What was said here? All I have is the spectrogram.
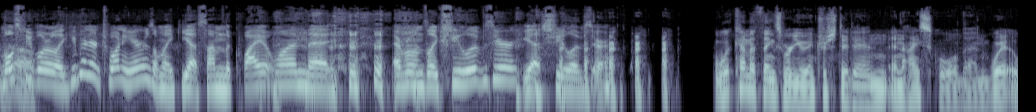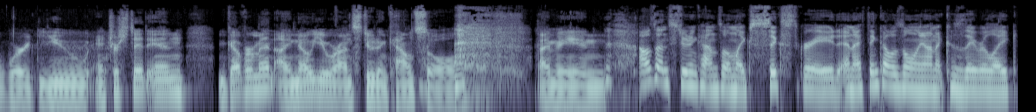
Most Yeah. people are like, You've been here 20 years? I'm like, Yes, I'm the quiet one that everyone's like, She lives here? Yes, she lives here. what kind of things were you interested in in high school then? Were, were you interested in government? I know you were on student council. I mean, I was on student council in like sixth grade, and I think I was only on it because they were like,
